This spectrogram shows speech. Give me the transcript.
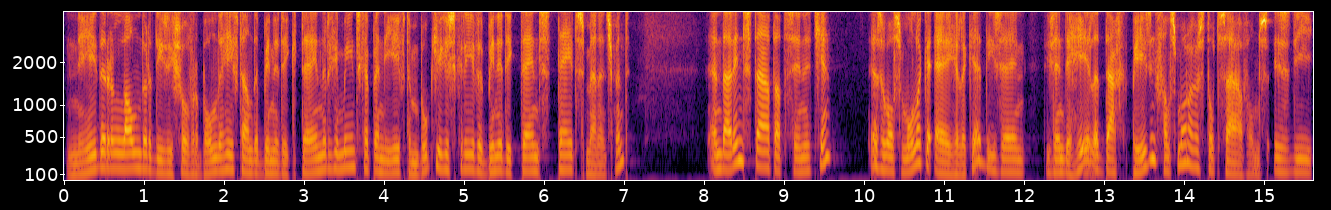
Nederlander die zich zo verbonden heeft aan de Benedictijnergemeenschap en die heeft een boekje geschreven, Benedictijns Tijdsmanagement. En daarin staat dat zinnetje: zoals monniken eigenlijk, hè, die, zijn, die zijn de hele dag bezig, van s morgens tot s avonds. Is die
